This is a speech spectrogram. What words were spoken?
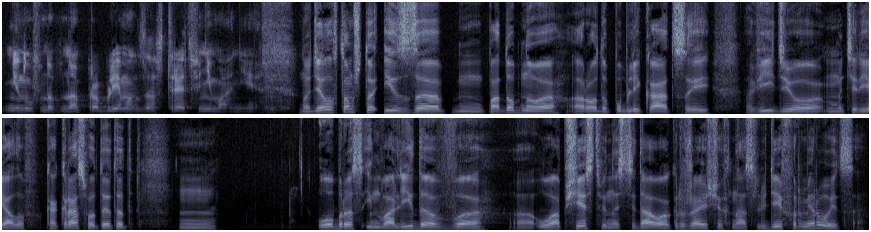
не нужно на проблемах заострять внимание. Но дело в том, что м, подобного рода публикаций, видео, материалов, как раз вот этот образ инвалида в, э, у общественности, да, у окружающих нас людей формируется.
